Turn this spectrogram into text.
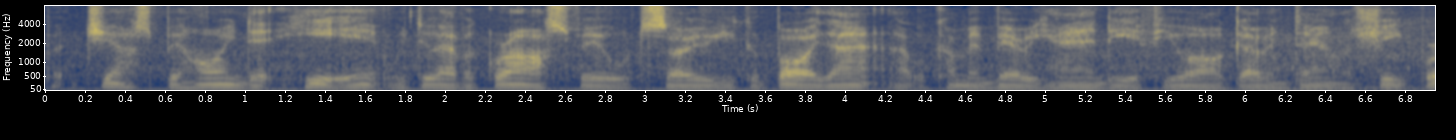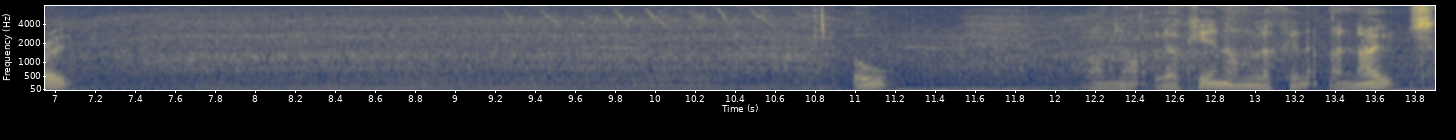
but just behind it here we do have a grass field, so you could buy that. That would come in very handy if you are going down the sheep route. Oh, I'm not looking, I'm looking at my notes.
